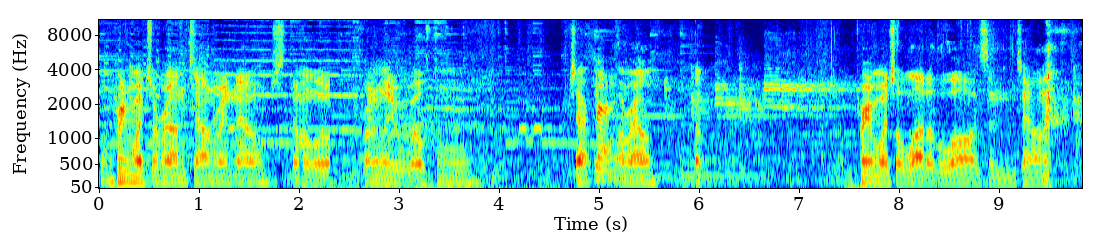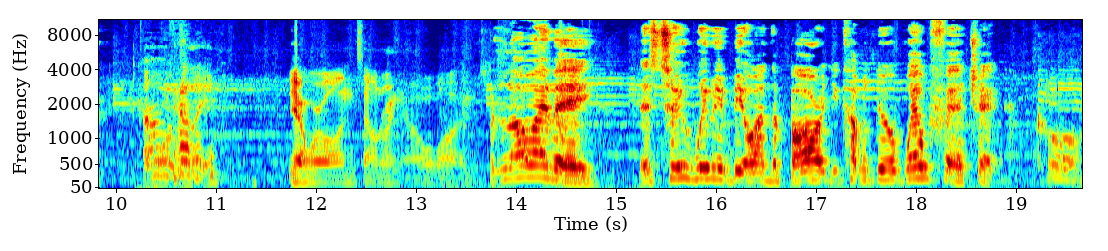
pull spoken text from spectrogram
I'm pretty much around town right now. Just doing a little friendly welcome check Nice. around. Yep. Pretty much a lot of the laws in town. Oh, really? Yeah, we're all in town right now a lot. And Blimey! There's two women behind the bar and you come and do a welfare check. Cool.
